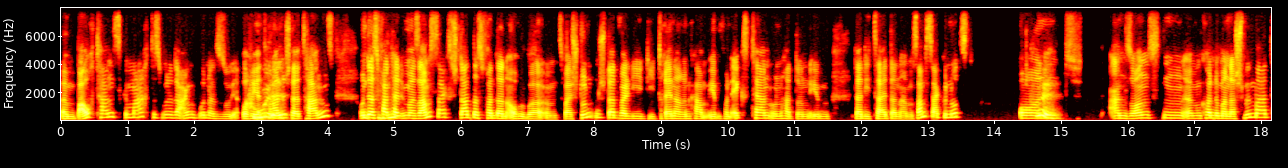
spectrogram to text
ähm, Bauchtanz gemacht, das wurde da angeboten, also so orientalischer Tanz. Und das fand Mhm. halt immer samstags statt. Das fand dann auch über ähm, zwei Stunden statt, weil die, die Trainerin kam eben von extern und hat dann eben da die Zeit dann am Samstag genutzt. Und Cool. Ansonsten ähm, konnte man das Schwimmbad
